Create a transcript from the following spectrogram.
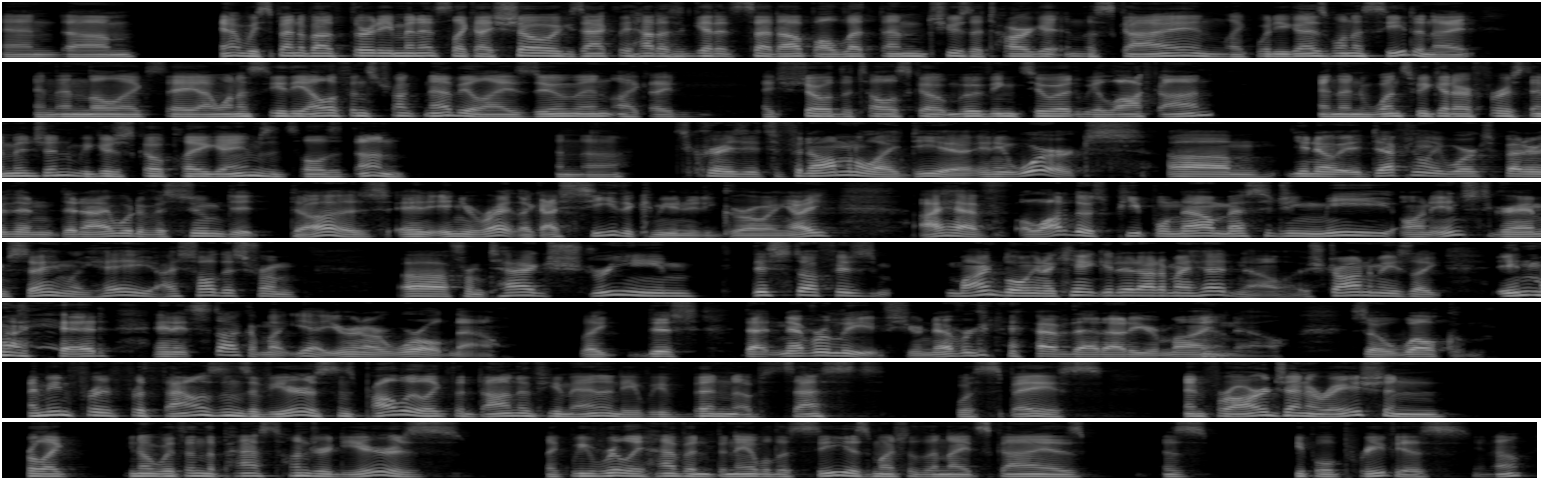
And um, yeah, we spend about 30 minutes. Like I show exactly how to get it set up. I'll let them choose a target in the sky and like, what do you guys want to see tonight? And then they'll like say, I want to see the Elephant's Trunk Nebula. I zoom in, like I I show the telescope moving to it. We lock on, and then once we get our first image in, we can just go play games until it's done. And uh, it's crazy. It's a phenomenal idea, and it works. Um, you know, it definitely works better than than I would have assumed it does. And, and you're right. Like I see the community growing. I I have a lot of those people now messaging me on Instagram saying like, "Hey, I saw this from uh, from Tag Stream. This stuff is mind blowing. I can't get it out of my head now. Astronomy is like in my head and it's stuck. I'm like, yeah, you're in our world now. Like this, that never leaves. You're never going to have that out of your mind yeah. now. So welcome. I mean, for for thousands of years, since probably like the dawn of humanity, we've been obsessed with space. And for our generation, for like you know, within the past hundred years, like we really haven't been able to see as much of the night sky as as people previous. You know,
